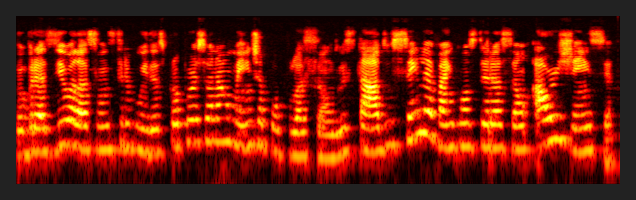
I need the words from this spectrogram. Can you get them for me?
No Brasil, elas são distribuídas proporcionalmente à população do estado, sem levar em consideração a urgência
